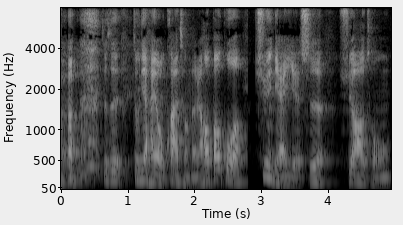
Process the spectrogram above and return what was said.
就是中间还有跨城的，然后包括去年也是需要从。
